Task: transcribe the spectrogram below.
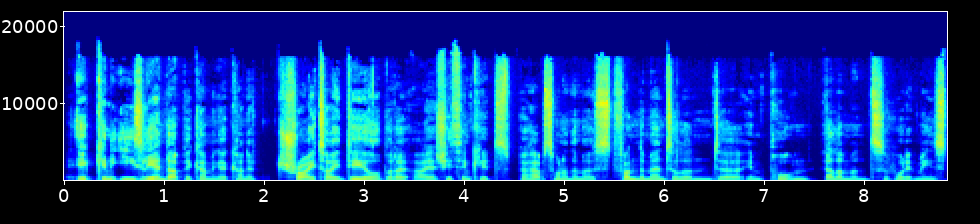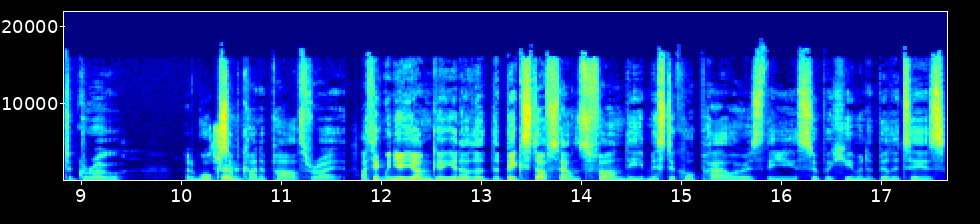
it can easily end up becoming a kind of trite ideal, but I, I actually think it's perhaps one of the most fundamental and uh, important elements of what it means to grow and walk sure. some kind of path, right? I think when you're younger, you know, the, the big stuff sounds fun, the mystical powers, the superhuman abilities,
